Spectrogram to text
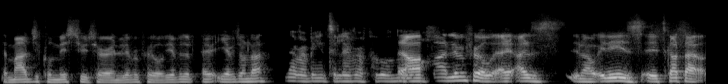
the magical mystery tour in Liverpool. You ever you ever done that? Never been to Liverpool. No. Uh, Liverpool, as you know, it is. It's got that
